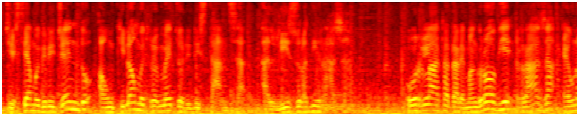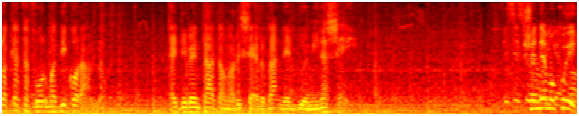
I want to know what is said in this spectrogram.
Ci stiamo dirigendo a un chilometro e mezzo di distanza all'isola di Rasa. Orlata dalle mangrovie, Rasa è una piattaforma di corallo. È diventata una riserva nel 2006. Scendiamo qui.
